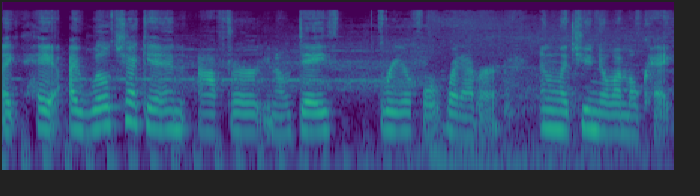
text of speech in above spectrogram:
like, hey, I will check in after, you know, day three or four, whatever, and let you know I'm okay.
